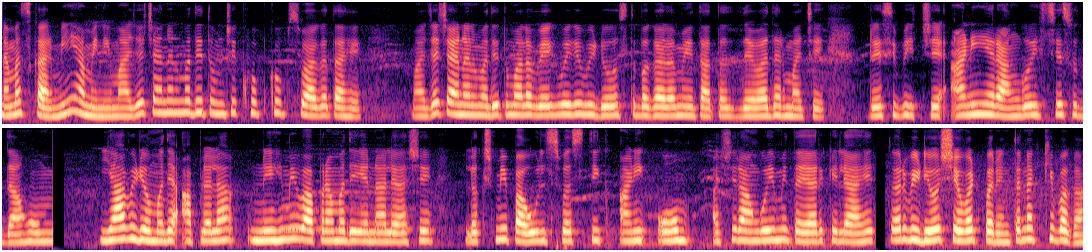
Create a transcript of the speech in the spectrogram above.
नमस्कार मी अमिनी. माझ्या चॅनलमध्ये तुमचे खूप खूप स्वागत आहे. माझ्या चॅनलमध्ये तुम्हाला वेगवेगळे व्हिडिओज बघायला मिळतातच देवाधर्माचे रेसिपीजचे आणि रांगोळीचे सुद्धा होम या व्हिडिओमध्ये आपल्याला नेहमी वापरामध्ये येणारे असे लक्ष्मी पाऊल स्वस्तिक आणि ओम अशी रांगोळी मी तयार केल्या आहेत. तर व्हिडिओ शेवटपर्यंत नक्की बघा.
